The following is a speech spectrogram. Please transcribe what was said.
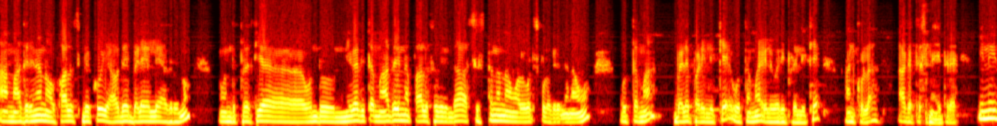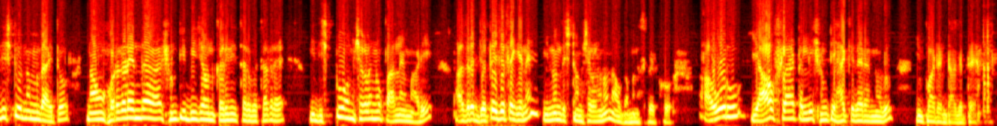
ಆ ಮಾದರಿನ ನಾವು ಪಾಲಿಸಬೇಕು. ಯಾವುದೇ ಬೆಳೆಯಲ್ಲೇ ಆದ್ರೂ ಒಂದು ಪ್ರತಿಯ, ಒಂದು ನಿಗದಿತ ಮಾದರಿನ ಪಾಲಿಸೋದ್ರಿಂದ ಆ ಶಿಸ್ತನ್ನು ನಾವು ಅಳವಡಿಸ್ಕೊಳ್ಳೋದ್ರಿಂದ ನಾವು ಉತ್ತಮ ಬೆಳೆ ಪಡೀಲಿಕ್ಕೆ, ಉತ್ತಮ ಇಳುವರಿ ಪಡೀಲಿಕ್ಕೆ ಅನುಕೂಲ ಆಗತ್ತೆ ಸ್ನೇಹಿತರೆ. ಇನ್ನು ಇದಿಷ್ಟು ನಮ್ದಾಯ್ತು. ನಾವು ಹೊರಗಡೆಯಿಂದ ಶುಂಠಿ ಬೀಜವನ್ನು ಖರೀದಿ ತರಬೇಕಾದ್ರೆ ಇದಿಷ್ಟು ಅಂಶಗಳನ್ನು ಪಾಲನೆ ಮಾಡಿ, ಅದರ ಜೊತೆ ಜೊತೆಗೇನೆ ಇನ್ನೊಂದಿಷ್ಟು ಅಂಶಗಳನ್ನು ನಾವು ಗಮನಿಸಬೇಕು. ಅವರು ಯಾವ ಫ್ಲಾಟ್ ಅಲ್ಲಿ ಶುಂಠಿ ಹಾಕಿದ್ದಾರೆ ಅನ್ನೋದು ಇಂಪಾರ್ಟೆಂಟ್ ಆಗುತ್ತೆ.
